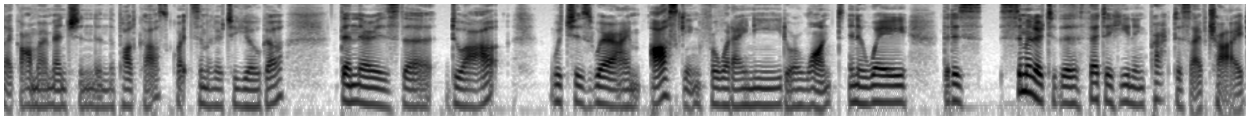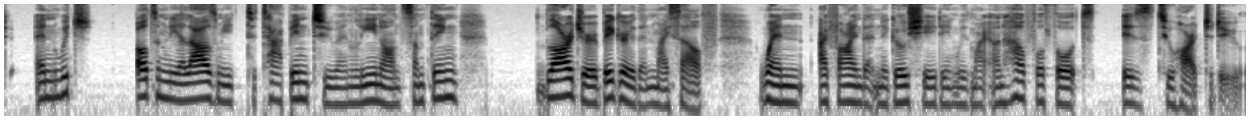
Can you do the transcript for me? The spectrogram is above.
like Omar mentioned in the podcast, quite similar to yoga. Then there is the dua, which is where I'm asking for what I need or want in a way that is similar to the theta healing practice I've tried, and which ultimately allows me to tap into and lean on something larger, bigger than myself when I find that negotiating with my unhelpful thoughts is too hard to do.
